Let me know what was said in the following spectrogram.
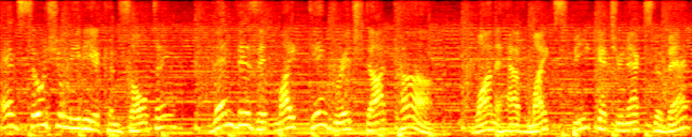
and social media consulting? Then visit MikeGingerich.com. Want to have Mike speak at your next event?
